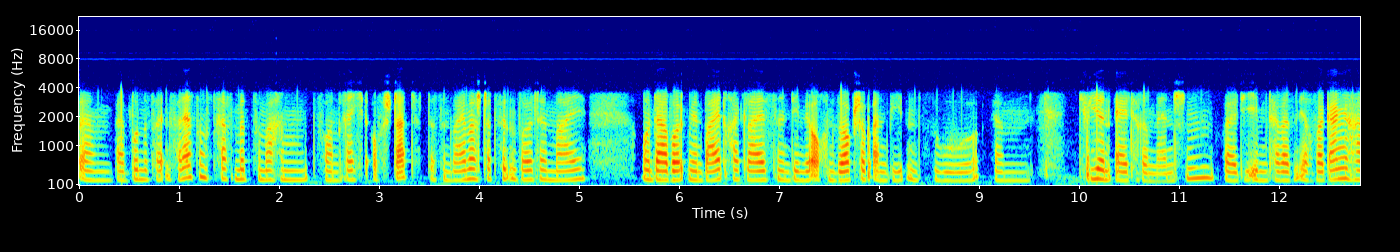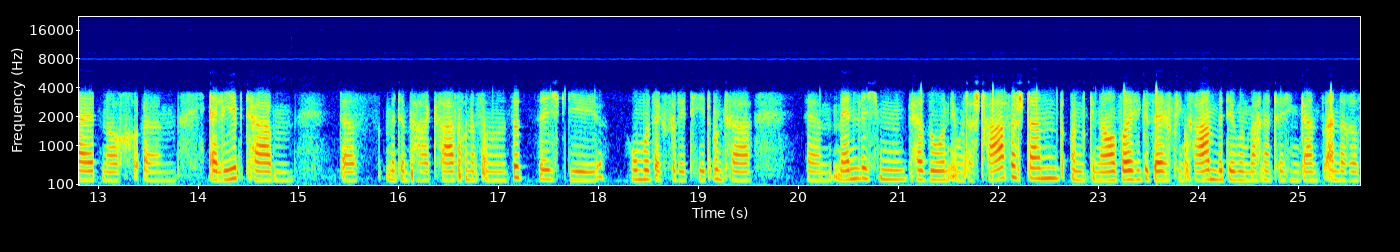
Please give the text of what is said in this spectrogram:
ähm, beim bundesweiten Vernetzungstreffen mitzumachen von Recht auf Stadt, das in Weimar stattfinden sollte im Mai. Und da wollten wir einen Beitrag leisten, indem wir auch einen Workshop anbieten zu ähm, queeren älteren Menschen, weil die eben teilweise in ihrer Vergangenheit noch ähm, erlebt haben, dass mit dem Paragraph 175 die Homosexualität unter ähm, männlichen Personen eben unter Strafe stand. Und genau solche gesellschaftlichen Rahmenbedingungen machen natürlich ein ganz anderes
